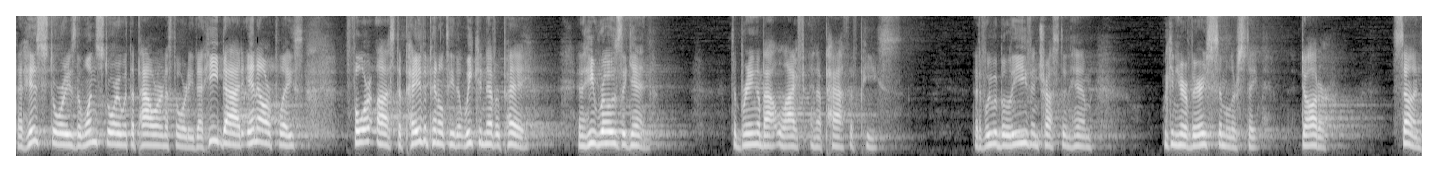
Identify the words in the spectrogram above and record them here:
that His story is the one story with the power and authority, that He died in our place for us to pay the penalty that we can never pay, and He rose again to bring about life and a path of peace. That if we would believe and trust in Him, we can hear a very similar statement Daughter, son,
